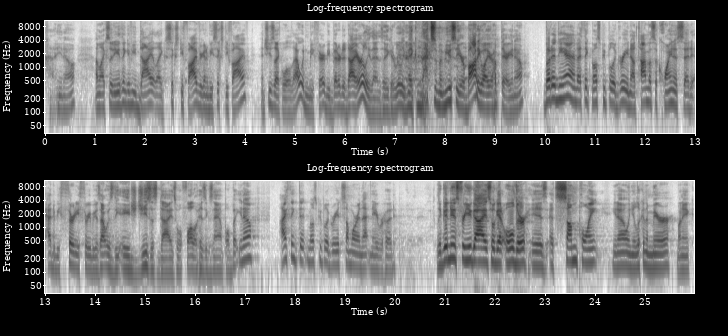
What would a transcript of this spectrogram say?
that, you know? I'm like, so do you think if you die at like 65, you're to be 65? And she's like, well, that wouldn't be fair. It'd be better to die early then, so you could really make maximum use of your body while you're up there, you know? But in the end, I think most people agree. Now, Thomas Aquinas said it had to be 33 because that was the age Jesus died, so we'll follow his example. But you know, I think that most people agree it's somewhere in that neighborhood. The good news for you guys who'll get older is at some point, you know, when you look in the mirror, Monique,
